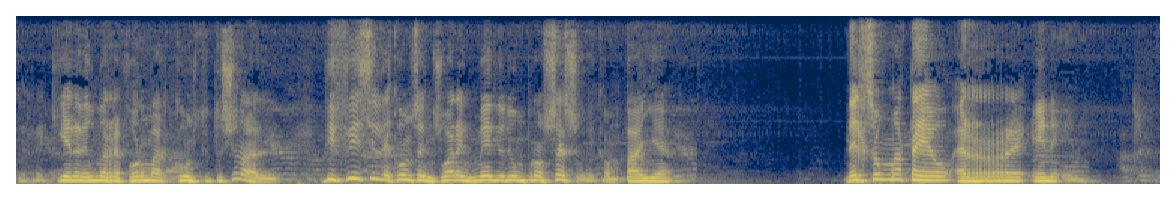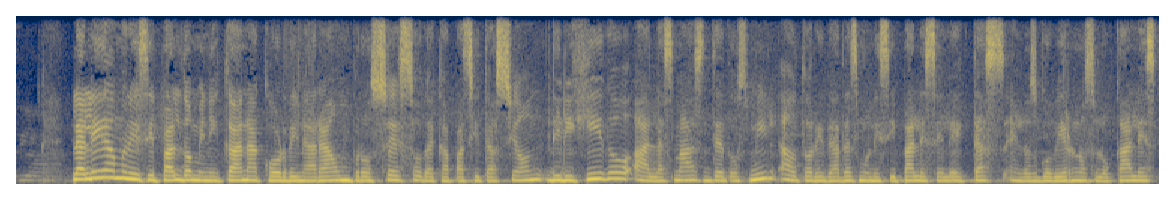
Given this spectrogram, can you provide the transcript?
que requiere de una reforma constitucional difícil de consensuar en medio de un proceso de campaña. Nelson Mateo, RNN. La Liga Municipal Dominicana coordinará un proceso de capacitación dirigido a las más de 2.000 autoridades municipales electas en los gobiernos locales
